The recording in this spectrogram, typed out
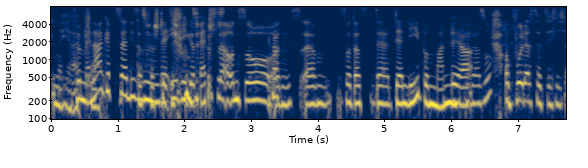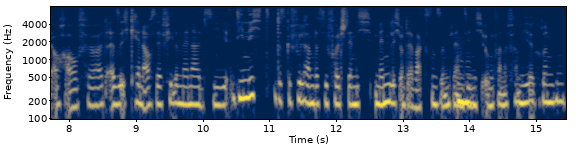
ja, für. Männer gibt's ja diesen der ewige Bachelor und so ja. und ähm, so dass der der Lebemann ja. oder so. Obwohl das tatsächlich auch aufhört. Also ich kenne auch sehr viele Männer, die die nicht das Gefühl haben, dass sie vollständig männlich und erwachsen sind, wenn mhm. sie nicht irgendwann eine Familie gründen.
